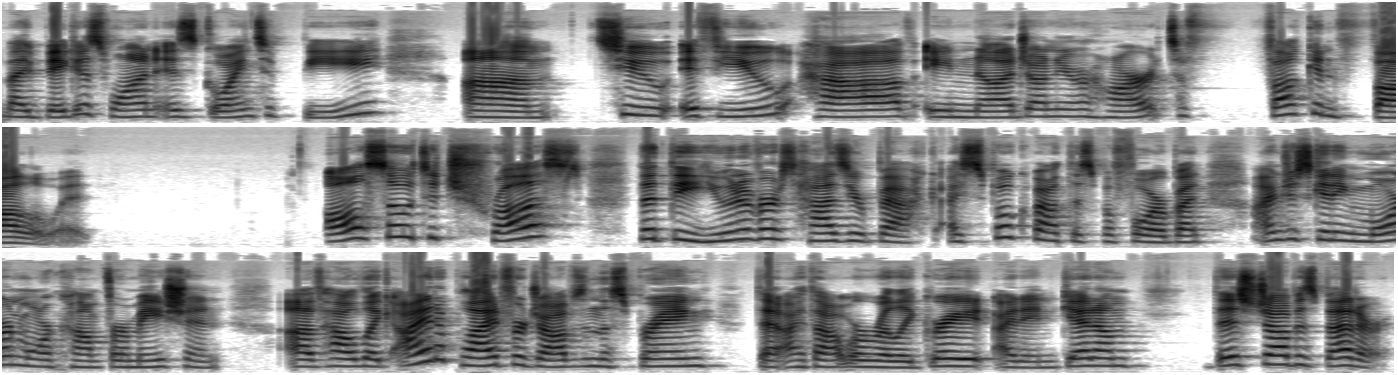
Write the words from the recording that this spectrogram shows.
my biggest one is going to be um, to if you have a nudge on your heart to fucking follow it. Also, to trust that the universe has your back. I spoke about this before, but I'm just getting more and more confirmation of how, like, I had applied for jobs in the spring that I thought were really great. I didn't get them. This job is better.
